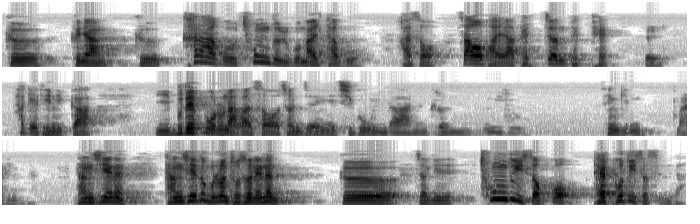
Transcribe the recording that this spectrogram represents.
그 그냥 그 칼하고 총 들고 말 타고 가서 싸워봐야 백전백패를 하게 되니까 이 무대포로 나가서 전쟁에 지고 온다는 그런 의미로 생긴 말입니다. 당시에는 당시에도 물론 조선에는 그 저기 총도 있었고 대포도 있었습니다.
